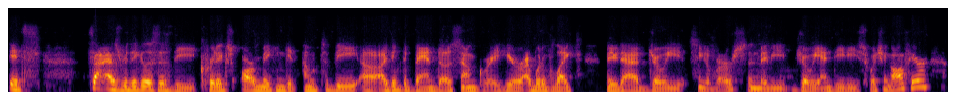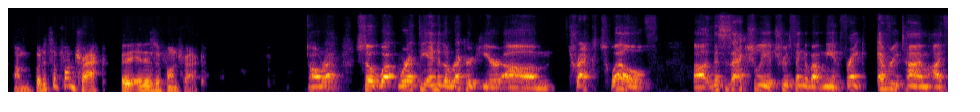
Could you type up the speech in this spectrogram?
it's it's not as ridiculous as the critics are making it out to be. Uh, I think the band does sound great here. I would have liked maybe to have Joey sing a verse and maybe Joey and Dee Dee switching off here. Um, but it's a fun track. it, it is a fun track. All right. So we're at the end of the record here. Um, track 12. Uh, this is actually a true thing about me and Frank. Every time I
